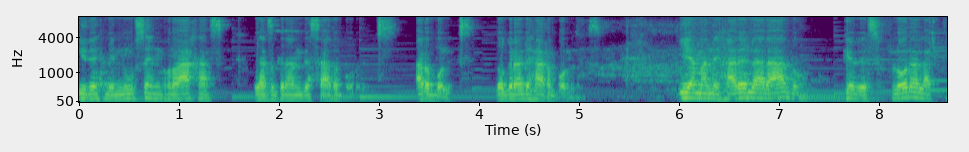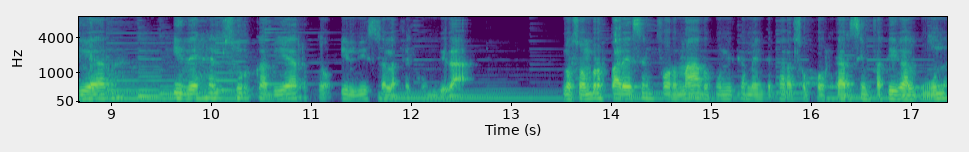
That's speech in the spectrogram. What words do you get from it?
y desmenuza en rajas las grandes árboles, árboles, los grandes árboles, y a manejar el arado que desflora la tierra y deja el surco abierto y listo a la fecundidad. Los hombros parecen formados únicamente para soportar sin fatiga alguna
